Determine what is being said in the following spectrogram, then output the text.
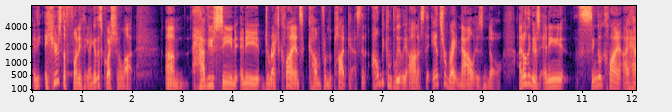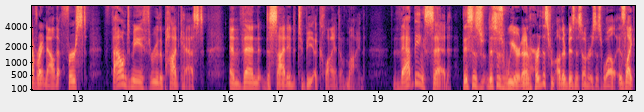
And here's the funny thing I get this question a lot. Um, have you seen any direct clients come from the podcast? And I'll be completely honest. The answer right now is no. I don't think there's any single client I have right now that first found me through the podcast and then decided to be a client of mine. That being said, this is this is weird and I've heard this from other business owners as well. Is like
